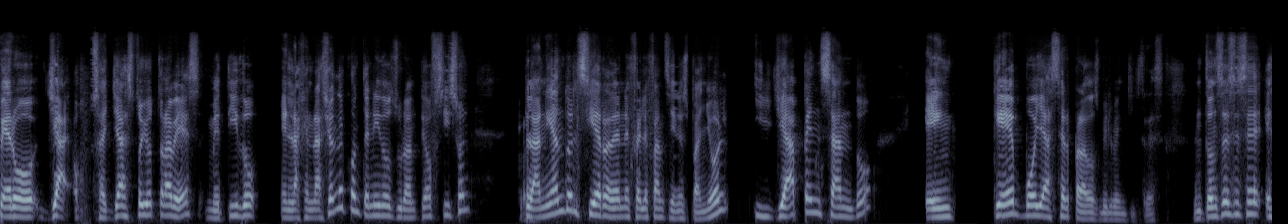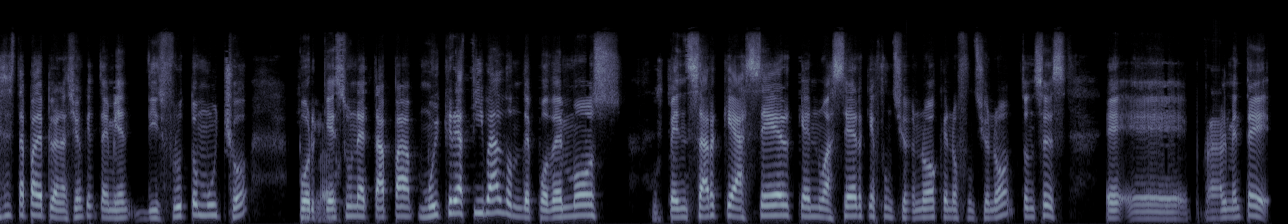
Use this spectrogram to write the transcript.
pero ya, o sea, ya estoy otra vez metido en la generación de contenidos durante off-season, planeando el cierre de NFL Fantasy en español y ya pensando en qué voy a hacer para 2023. Entonces, esa etapa de planeación que también disfruto mucho porque es una etapa muy creativa donde podemos pensar qué hacer, qué no hacer, qué funcionó, qué no funcionó. Entonces, eh, eh, realmente,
